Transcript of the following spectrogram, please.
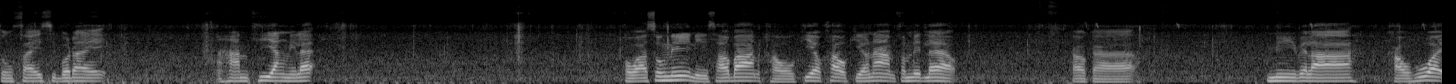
สงสัยสิบ่ได้อาหารเที่ยงนี่แหละ เพราะว่าช่วงนี้นี่ชาวบ้านเขาเกี่ยวข้าวเกี่ยวน้ำสำเร็จแล้ว เขาก็ มีเวลาเขาห้วย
